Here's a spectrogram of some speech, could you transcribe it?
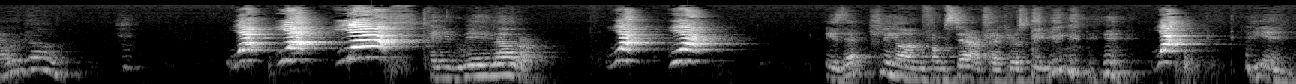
Yeah. or a dog? Yeah. Yeah. Yeah. Can you be any louder? Yeah. Yeah. Is that Klingon from Star Trek you're speaking? Yeah. the end.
